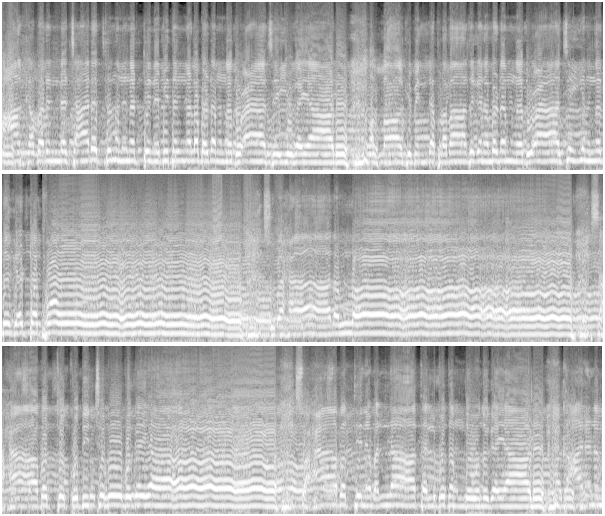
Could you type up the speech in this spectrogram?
ആ കബറിന്റെ ചാരത്ത് നിന്നിട്ട് നിബിതങ്ങളെ പെടുന്ന ദുആ ചെയ്യുകയാണ് അള്ളാഹുവിന്റെ പ്രവാചകൻ വിടന്ന് ദുആ ചെയ്യുന്നത് കേട്ടപ്പോ സുബ്ഹാനല്ലാഹ് സഹാബത്ത് കുതിച്ചു പോവുകയാ. സഹാബത്തിന് വല്ലാത്ത അത്ഭുതം തോന്നുകയാണ് കാരണം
